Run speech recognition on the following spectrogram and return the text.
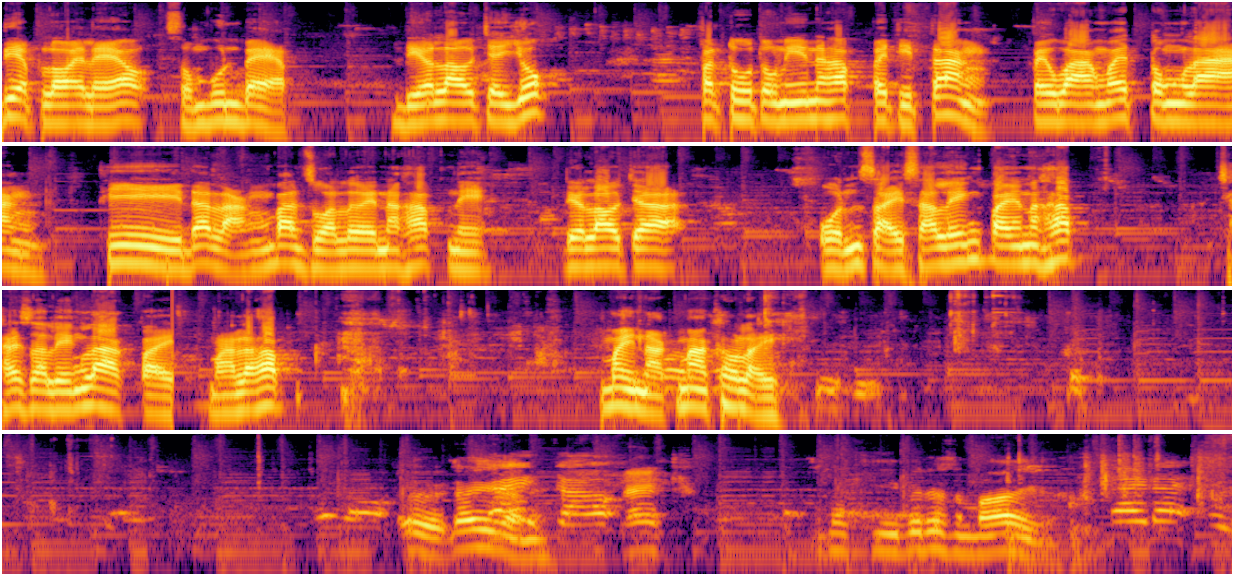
เรียบร้อยแล้ว สมบูรณ์แบบ เดี๋ยวเราจะยกประตูตรงนี้นะครับ ไปติดตั้งไปวางไว้ตรงรางที่ด้านหลังบ้านสวนเลยนะครับนี่เดี๋ยวเราจะขนใส่ซาเล้งไปนะครับ ใช้ซาเล้งลากไปมาแล้วครับ ไม่หนักมากเท่าไหร่เออได้ได้กันเจ้าบางทีไปได้สบายได้ได้เออ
